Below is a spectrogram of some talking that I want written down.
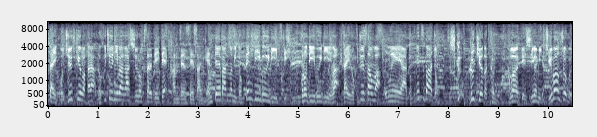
第59話から62話が収録されていて完全生産限定版のみ特典 DVD 付き。この DVD には第63話オンエア特別バージョン。祝ルキア奪還輝け死神10番勝負。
